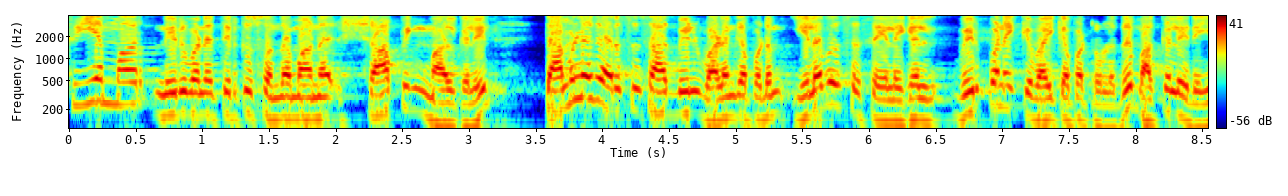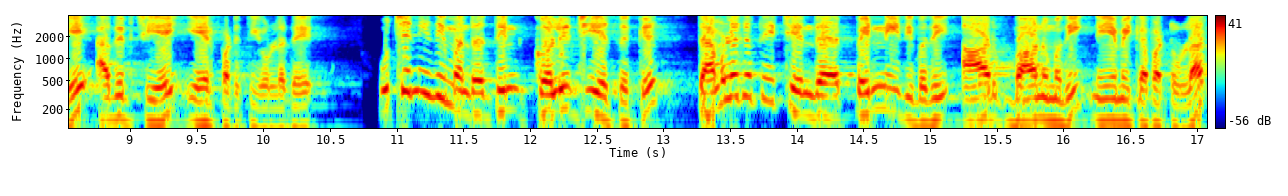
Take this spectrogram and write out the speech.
சிஎம்ஆர் நிறுவனத்திற்கு சொந்தமான ஷாப்பிங் மால்களில் தமிழக அரசு சார்பில் வழங்கப்படும் இலவச சேலைகள் விற்பனைக்கு வைக்கப்பட்டுள்ளது. மக்களிடையே அதிர்ச்சியை ஏற்படுத்தியுள்ளது. உச்சநீதிமன்றத்தின் கொலிஜியத்துக்கு தமிழகத்தைச் சேர்ந்த பெண் நீதிபதி ஆர். பானுமதி நியமிக்கப்பட்டுள்ளார்.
